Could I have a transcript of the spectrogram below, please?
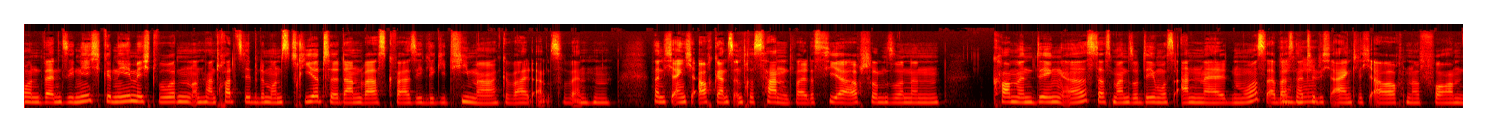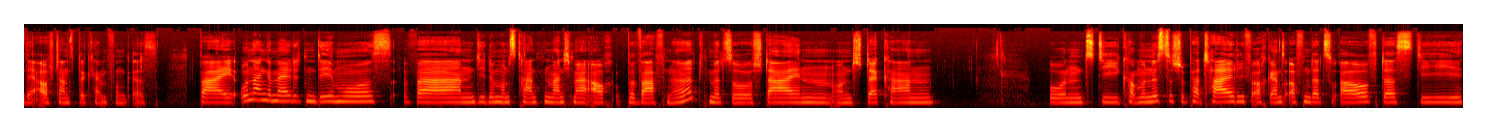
Und wenn sie nicht genehmigt wurden und man trotzdem demonstrierte, dann war es quasi legitimer, Gewalt anzuwenden. Fand ich eigentlich auch ganz interessant, weil das hier auch schon so ein Common Ding ist, dass man so Demos anmelden muss, aber mhm. es natürlich eigentlich auch eine Form der Aufstandsbekämpfung ist. Bei unangemeldeten Demos waren die Demonstranten manchmal auch bewaffnet mit so Steinen und Stöckern. Und die kommunistische Partei rief auch ganz offen dazu auf, dass die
